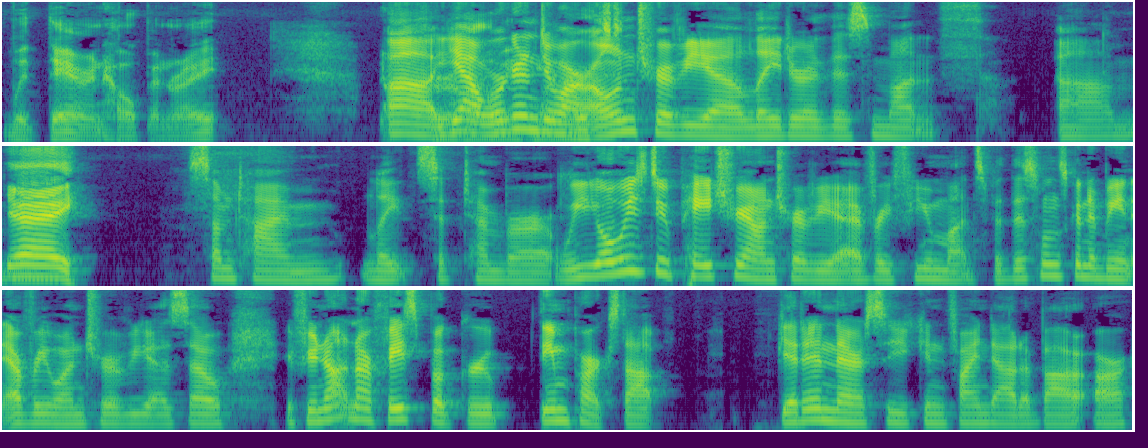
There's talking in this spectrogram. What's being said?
with Darren helping, right? Uh, For yeah, we're gonna do our Horrors. own trivia later this month. Um, Yay! Sometime late September. We always do Patreon trivia every few months, but this one's going to be an everyone trivia. So if you're not in our Facebook group, Theme Park Stop, get in there so you can find out about our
